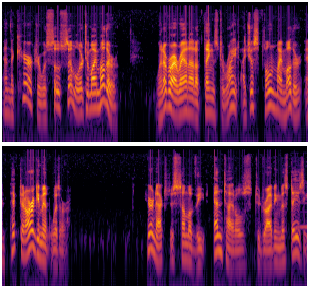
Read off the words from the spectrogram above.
And the character was so similar to my mother. Whenever I ran out of things to write, I just phoned my mother and picked an argument with her. Here next is some of the end titles to Driving Miss Daisy.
